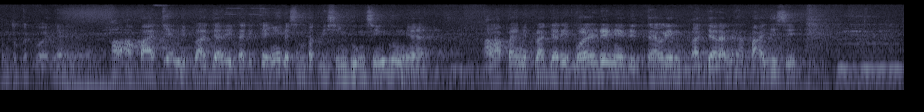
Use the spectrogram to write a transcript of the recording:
Untuk keduanya, hal apa aja yang dipelajari? Tadi kayaknya udah sempat disinggung-singgung ya. Hal apa yang dipelajari? Boleh deh nih detailin pelajarannya apa aja sih? Hmm,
